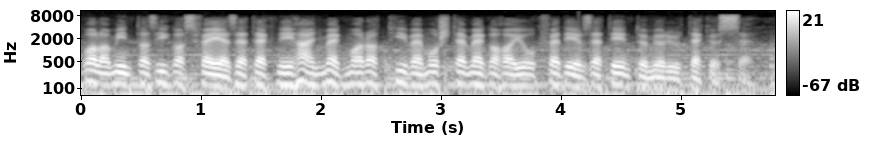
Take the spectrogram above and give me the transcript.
valamint az igaz fejezetek néhány megmaradt híve most-e meg a hajók fedélzetén tömörültek össze.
